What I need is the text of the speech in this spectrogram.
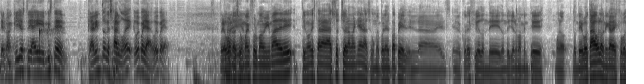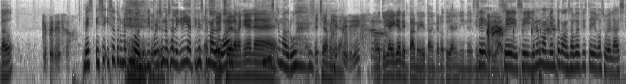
del banquillo estoy ahí, mister. Caliento que salgo, eh. Que voy para allá, que voy para allá. Pero bueno, según me ha informado mi madre, tengo que estar a las 8 de la mañana, según me pone el papel, en, la- el, en el colegio donde, donde yo normalmente. Bueno, donde he votado, la única vez que he votado. Qué pereza. ¿Ves? Ese es otro motivo. Es decir, por eso no es alegría. Tienes que las madrugar. 8 de la mañana. Tienes que madrugar. Las 8 de la Qué mañana. pereza. Bueno, tú ya irías de empalme directamente, ¿no? Tú ya ni, ni, ni Sí, vendrías. sí, sí. Yo normalmente cuando salgo de fiesta llego sobre las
